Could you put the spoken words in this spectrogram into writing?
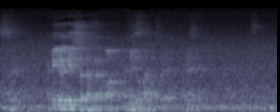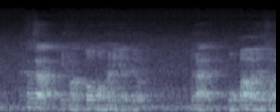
啊，结果去算啊算哦，是算啊算，嘿。较早你看通膨遐尔严重，过来五百万就出来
